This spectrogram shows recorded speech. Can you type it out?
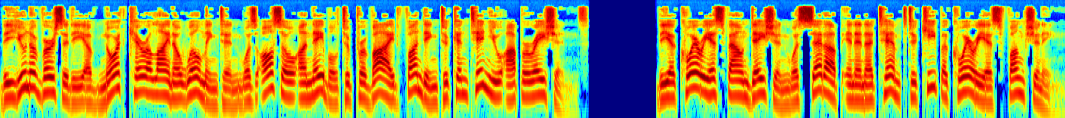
The University of North Carolina Wilmington was also unable to provide funding to continue operations. The Aquarius Foundation was set up in an attempt to keep Aquarius functioning.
